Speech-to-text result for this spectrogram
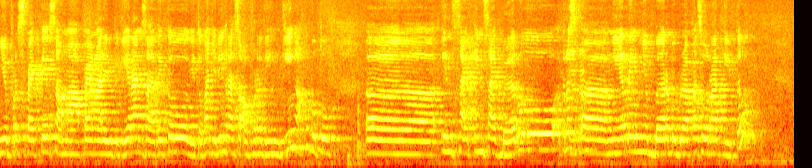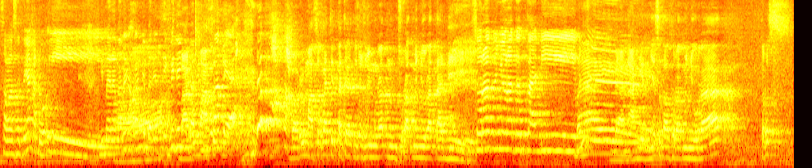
new perspektif sama apa yang ada di pikiran saat itu gitu kan, jadi ngerasa overthinking, aku butuh eh, insight-insight baru, terus eh, ngirim nyebar beberapa surat gitu, salah satunya ke doi. Di mana-mana orang nyebarin CV dia Baru nyebarin masuk surat tuh. ya. Baru masuk kan cerita-cerita surat menyurat, surat menyurat tadi. Surat menyurat itu tadi. Baik. Dan akhirnya setelah surat menyurat, terus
